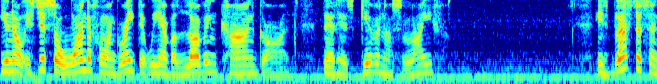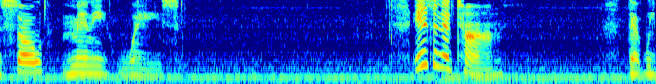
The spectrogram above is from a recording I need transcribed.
you know, it's just so wonderful and great that we have a loving, kind God that has given us life He's blessed us in so many ways. Isn't it time that we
